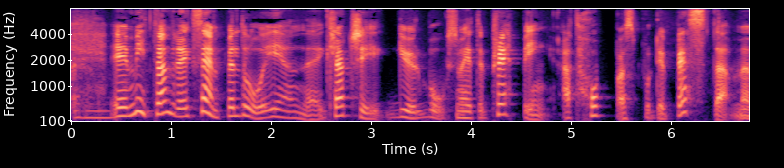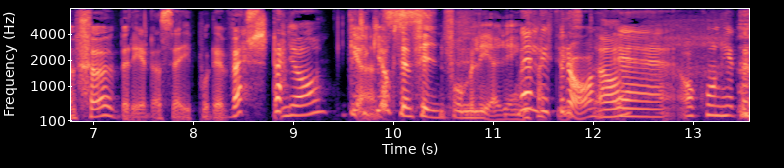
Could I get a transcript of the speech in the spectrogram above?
Mm. Mitt andra exempel då är en eh, klatschig gul bok som heter Prepping. Att hoppas på det bästa men förbereda sig på det värsta. Ja, det tycker jag också är en fin formulering. Väldigt faktiskt. bra. Ja. Eh, och hon heter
